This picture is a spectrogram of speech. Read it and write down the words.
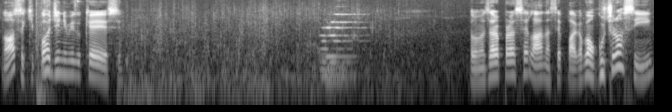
Nossa, que porra de inimigo que é esse? Pelo menos era pra, sei lá, nascer plaga. Bom, continua assim.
